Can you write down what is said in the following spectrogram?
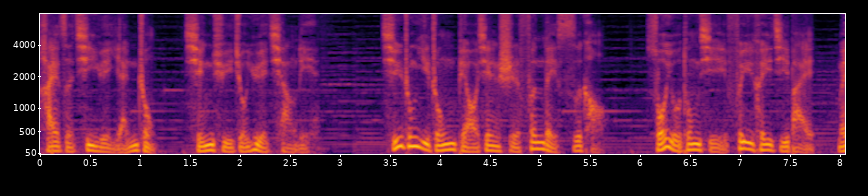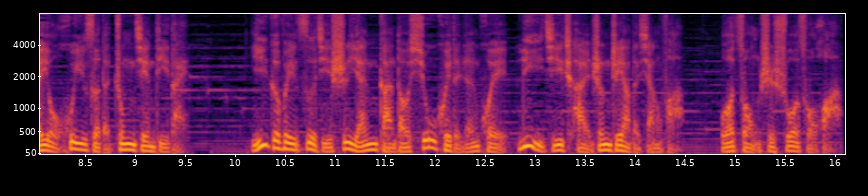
孩子气越严重，情绪就越强烈。其中一种表现是分类思考，所有东西非黑即白，没有灰色的中间地带。一个为自己失言感到羞愧的人会立即产生这样的想法：我总是说错话。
